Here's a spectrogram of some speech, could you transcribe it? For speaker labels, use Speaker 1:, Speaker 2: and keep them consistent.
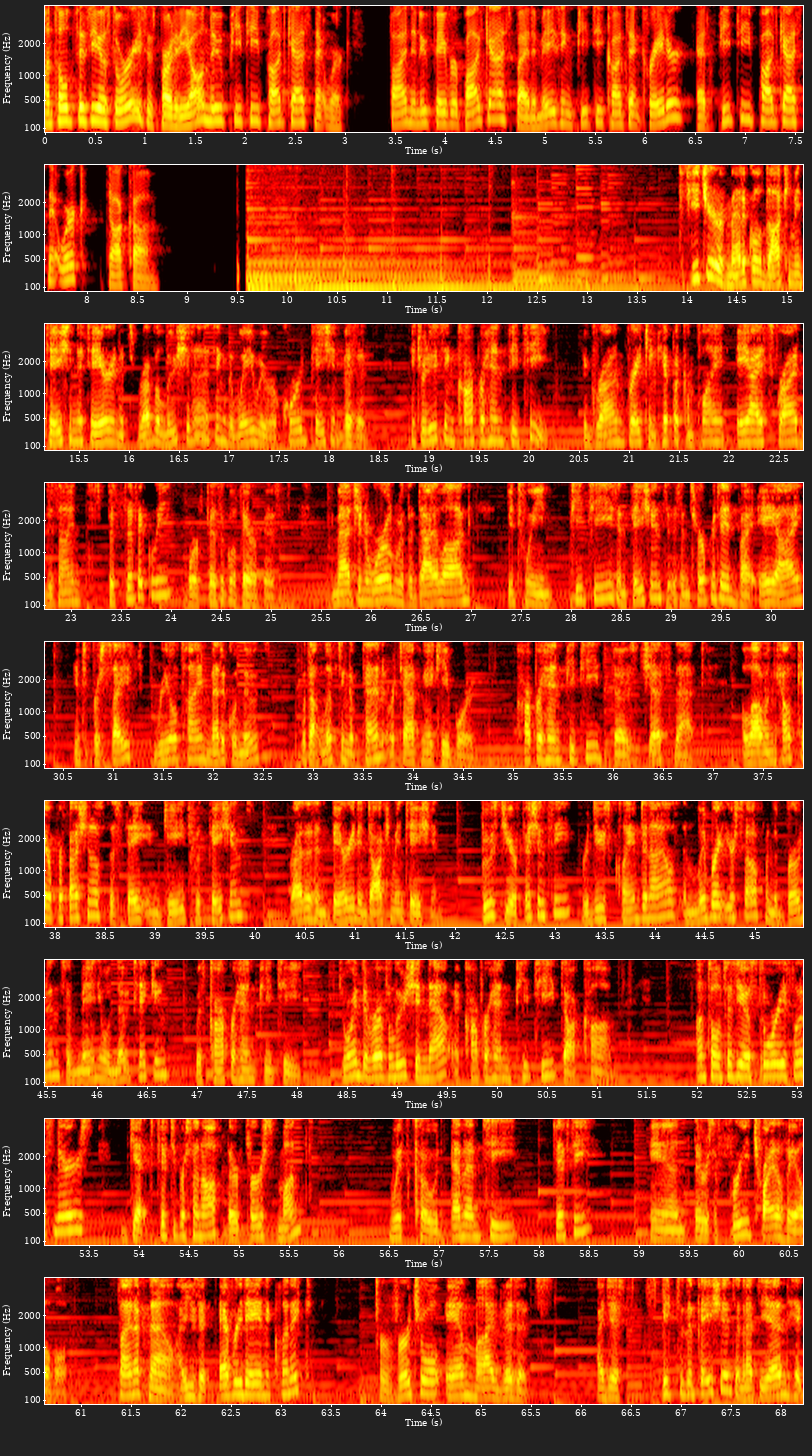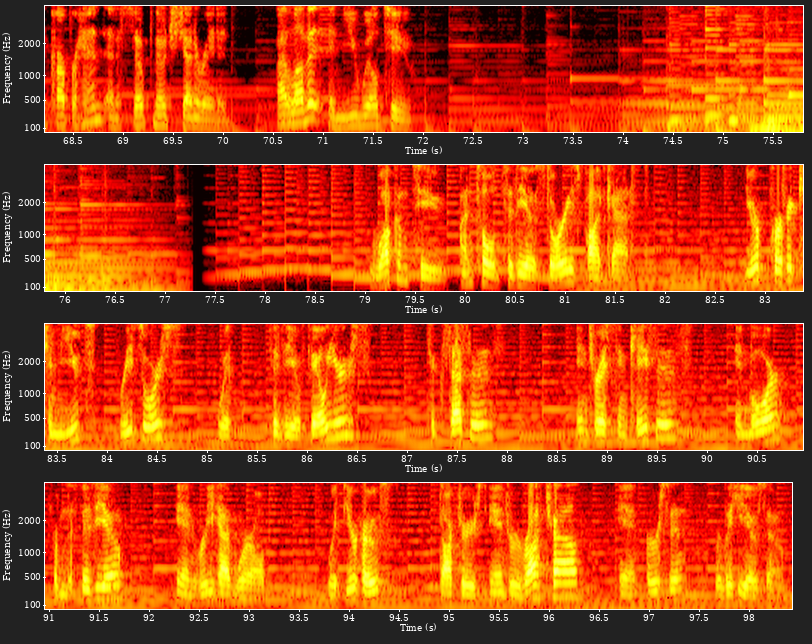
Speaker 1: Untold Physio Stories is part of the all new PT Podcast Network. Find a new favorite podcast by an amazing PT content creator at ptpodcastnetwork.com. The future of medical documentation is here and it's revolutionizing the way we record patient visits. Introducing Comprehend PT, the groundbreaking HIPAA compliant AI scribe designed specifically for physical therapists. Imagine a world with a dialogue between PTs and patients is interpreted by AI into precise, real time medical notes without lifting a pen or tapping a keyboard. Comprehend PT does just that, allowing healthcare professionals to stay engaged with patients rather than buried in documentation. Boost your efficiency, reduce claim denials, and liberate yourself from the burdens of manual note taking with Comprehend PT. Join the revolution now at comprehendpt.com. Untold Physio Stories listeners get 50% off their first month with code MMT50, and there's a free trial available. Sign up now. I use it every day in the clinic for virtual and live visits. I just speak to the patient and at the end hit comprehend and a SOAP note's generated. I love it and you will too. Welcome to Untold Physio Stories podcast, your perfect commute resource with physio failures, successes, interesting cases, and more from the physio and rehab world with your hosts, Doctors Andrew Rothschild and Erson Religioso.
